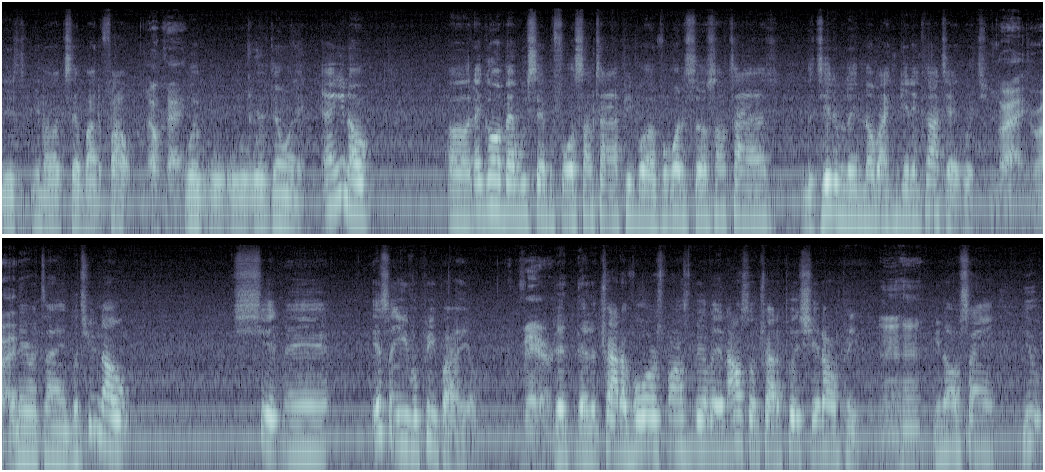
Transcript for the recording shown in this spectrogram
just you know, like I said, by default. okay. with, with, with doing it. And you know, uh, that going back, we said before, sometimes people avoid stuff. Sometimes, legitimately, nobody can get in contact with you Right. Right. and everything. But you know, shit, man, it's some evil people out here Very. that that try to avoid responsibility and also try to put shit on people. Mm-hmm. You know what I'm saying? You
